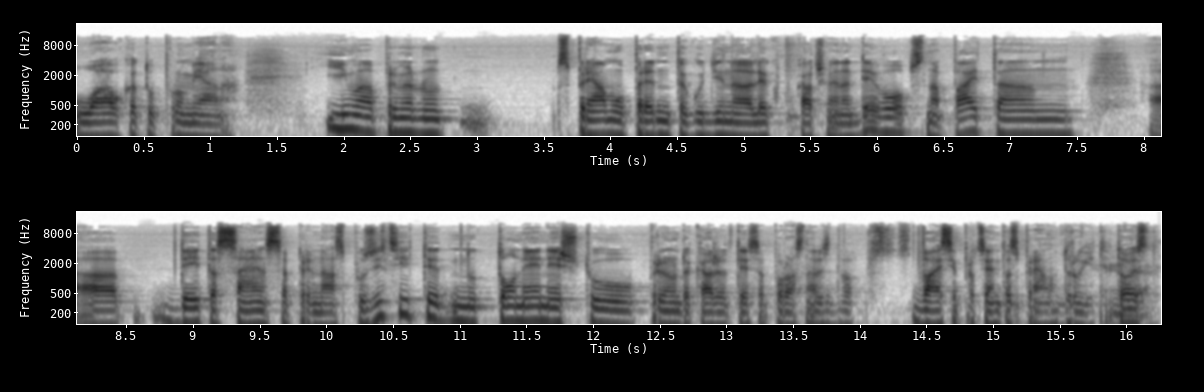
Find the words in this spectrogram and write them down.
вау като промяна. Има примерно спрямо предната година леко покачване на DevOps, на Python, uh, Data Science са при нас позициите, но то не е нещо, примерно да кажа, те са пораснали с 20% спрямо другите. Да. Тоест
